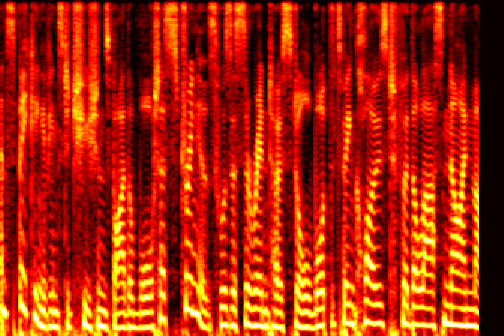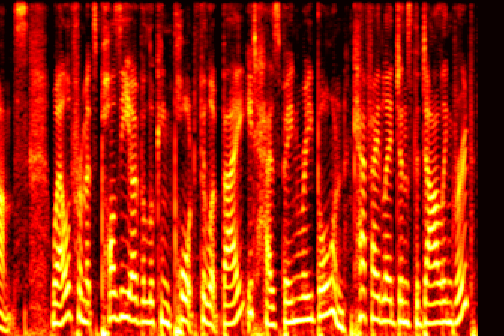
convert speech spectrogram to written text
And speaking of institutions by the water, Stringers was a Sorrento stalwart that's been closed for the last nine months. Well, from its posse overlooking Port Phillip Bay, it has been reborn. Cafe legends The Darling Group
